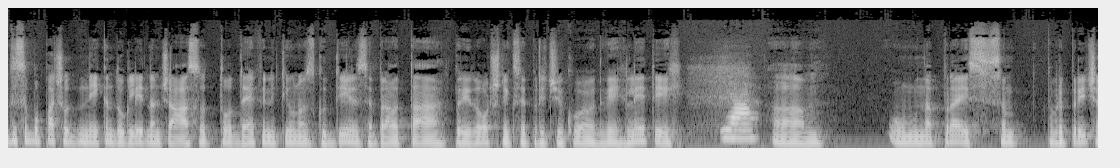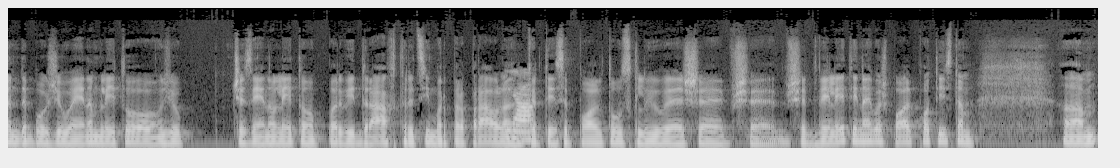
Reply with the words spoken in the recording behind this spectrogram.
da se bo pač v nekem doglednem času to definitivno zgodilo, se pravi, ta priročnik se pričakuje v dveh letih. Ja. Um, Vnaprej sem prepričan, da bo že v enem letu, že čez eno leto prvi draft, recimo, pripravljen, ja. ker te se pol to usklajuje še, še, še dve leti, najbolj pol po tistem. Um,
